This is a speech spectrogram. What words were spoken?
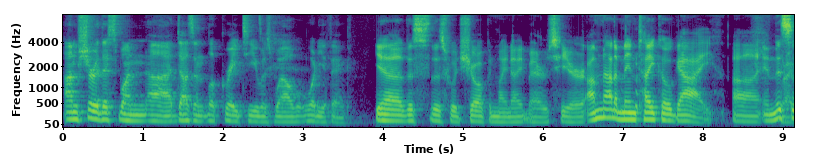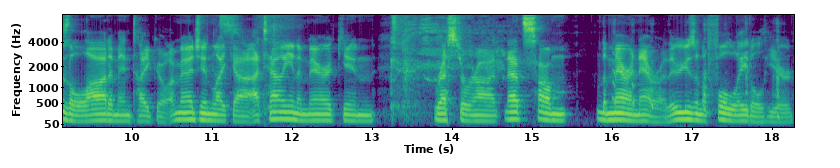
I'm sure this one uh, doesn't look great to you as well. What do you think? Yeah, this this would show up in my nightmares here. I'm not a mentaiko guy, uh, and this Right. is a lot of mentaiko. Imagine like a Italian American restaurant. That's how the marinara. They're using a full ladle here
